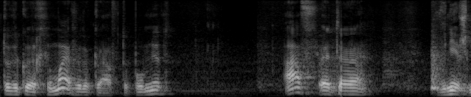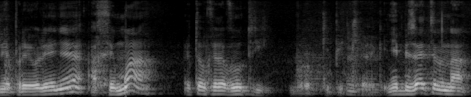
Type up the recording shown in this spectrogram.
Что такое хема и что такое аф? Кто помнит? Аф это внешнее проявление, а хема это когда внутри вдруг кипит человек. Не обязательно,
